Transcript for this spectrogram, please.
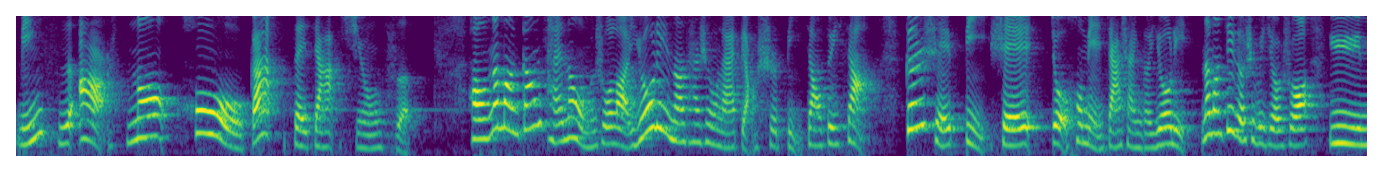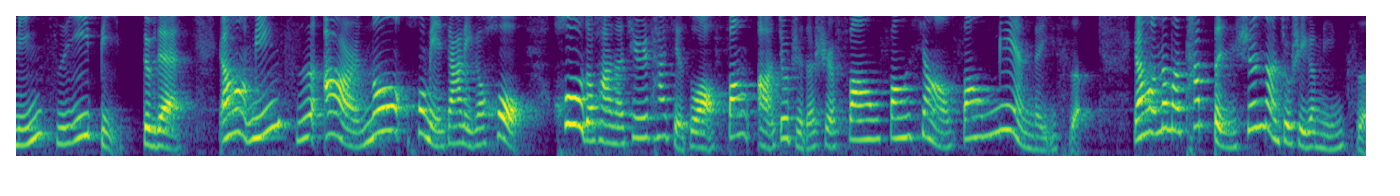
名词二の方が，再加形容词。好，那么刚才呢，我们说了より呢，它是用来表示比较对象，跟谁比谁就后面加上一个より。那么这个是不是就是说与名词一比，对不对？然后名词二の后面加了一个后，后的话呢，其实它写作方啊，就指的是方、方向、方面的意思。 然后，那么它本身呢就是一个名词，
